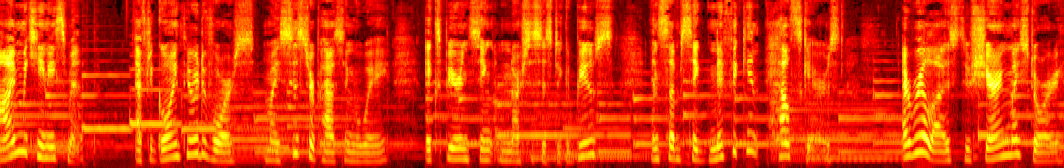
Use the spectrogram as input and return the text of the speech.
I'm Makini Smith. After going through a divorce, my sister passing away, experiencing narcissistic abuse, and some significant health scares, I realized through sharing my story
